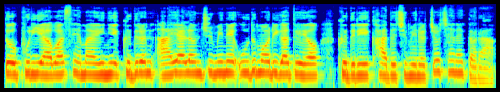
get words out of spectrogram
또 부리아와 세마이니 그들은 아얄론 주민의 우두머리가 되어 그들이 가드 주민을 쫓아냈더라.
